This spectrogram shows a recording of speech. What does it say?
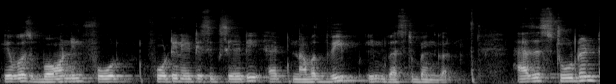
He was born in 4, 1486 ad at navadvip in west bengal. As a student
